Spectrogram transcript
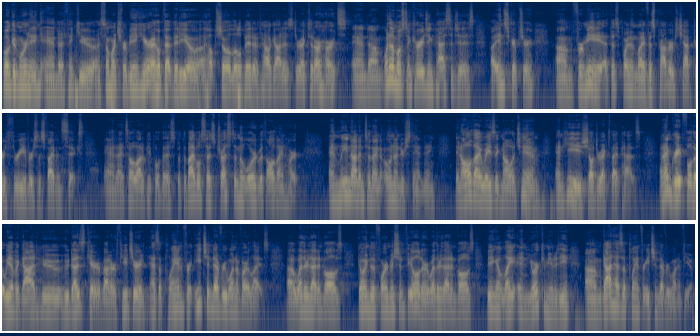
Well, good morning, and uh, thank you uh, so much for being here. I hope that video uh, helped show a little bit of how God has directed our hearts. And um, one of the most encouraging passages uh, in Scripture um, for me at this point in life is Proverbs chapter 3, verses 5 and 6. And I tell a lot of people this, but the Bible says, Trust in the Lord with all thine heart, and lean not into thine own understanding. In all thy ways acknowledge him, and he shall direct thy paths. And I'm grateful that we have a God who, who does care about our future and has a plan for each and every one of our lives. Uh, whether that involves going to the foreign mission field or whether that involves being a light in your community, um, God has a plan for each and every one of you.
